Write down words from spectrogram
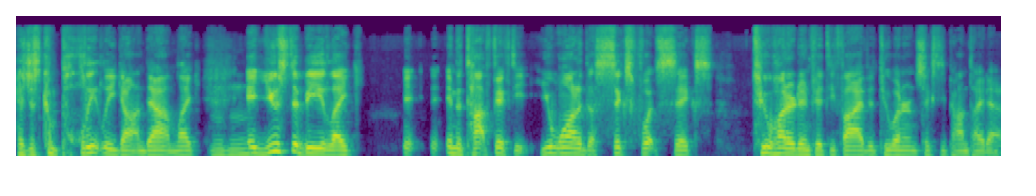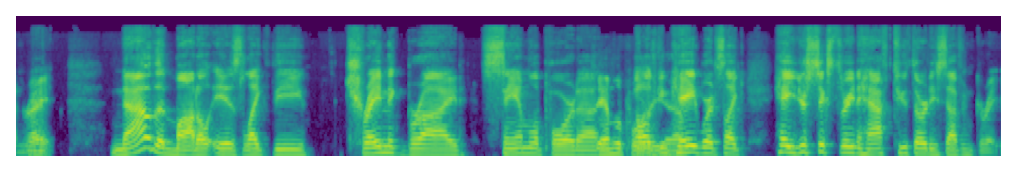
has just completely gone down. Like Mm-hmm. it used to be like in the top 50, you wanted the six foot six, 255 to 260 pound tight end, right? Right. Now the model is like the Trey McBride, Sam Laporta, Sam Paul Laporta, yeah. Kincaid, where it's like, hey, you're six three and a half, 237. Great.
